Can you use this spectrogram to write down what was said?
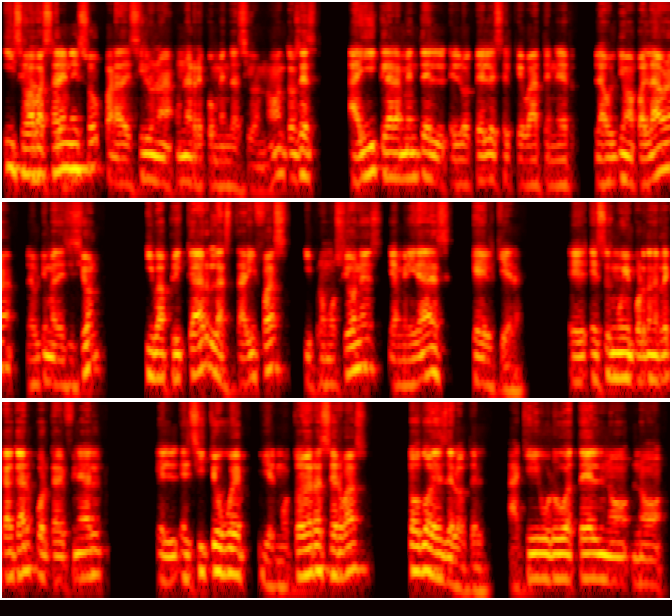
y se va a basar en eso para decirle una, una recomendación, ¿no? Entonces, ahí claramente el, el, hotel es el que va a tener la última palabra, la última decisión, y va a aplicar las tarifas y promociones y amenidades que él quiera. Eh, eso es muy importante recalcar porque al final el, sitio web y el motor de reservas, todo es del hotel. Aquí Uru Hotel no, no,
